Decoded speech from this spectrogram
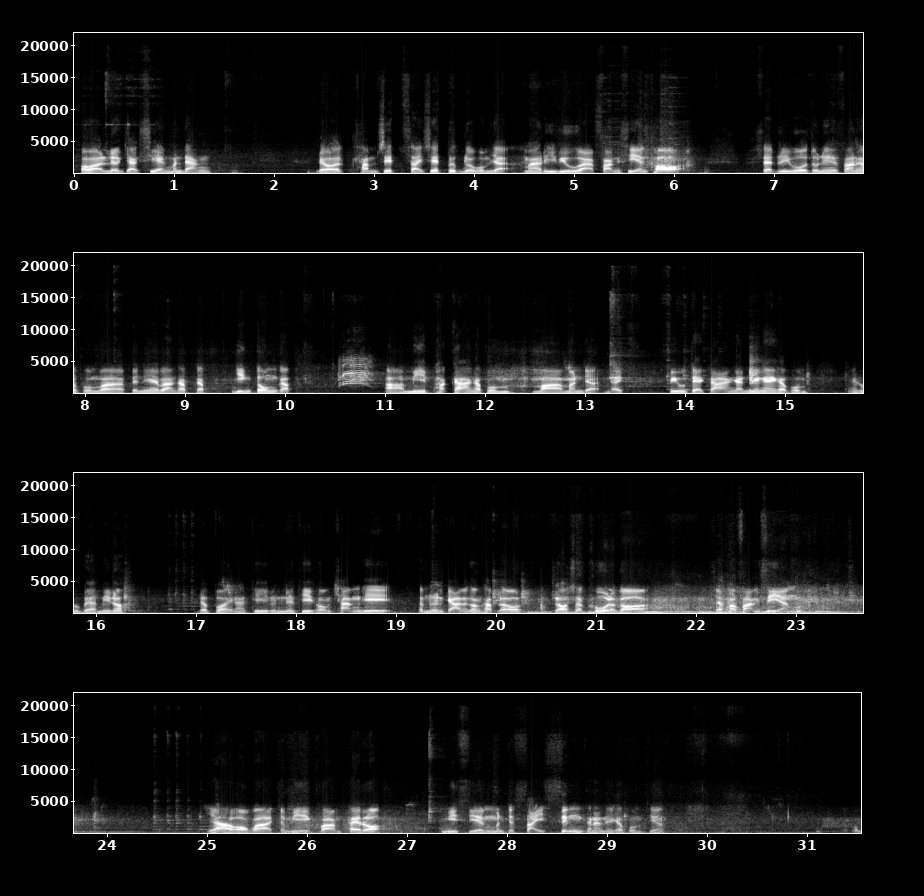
เพราะว่าเรื่องจากเสียงมันดัง เดี๋ยวทำเซตใส่เซตปุ๊บเดี๋ยวผมจะมารีวิวอะฟังเสียงข้อ เซตรีโวตัวนี้ฟังครับผมว่าเป็นยังไงบ้างครับกับ ยิงตรงครับ อ่ามีพักกลางครับผมว่ามันจะได้ฟิลแตกต่างกันยังไงครับผม ในรูปแบบนี้เนาะเดี๋ยวปล่อยหน้าที่เป็นหน้าที่ของช่างที่ดำเนินการไปก่อนครับเรารอสักครู่แล้วก็จะมาฟังเสียง ยาวออกว่าจะมีความไพเราะมีเสียงมันจะใสซึ่งขนาดไหนครับผมเสียงเดี๋ยวผม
